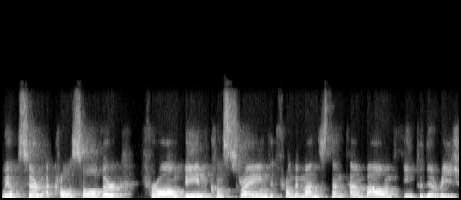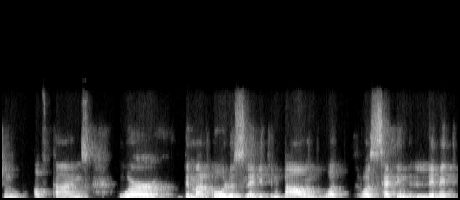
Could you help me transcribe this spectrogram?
we observe a crossover from being constrained from the Mandelstam time bound into the region of times where the Margolus-Levitin bound what was setting the limit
